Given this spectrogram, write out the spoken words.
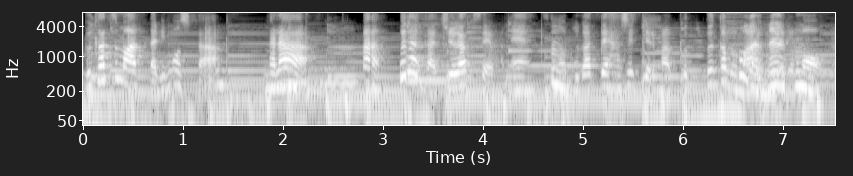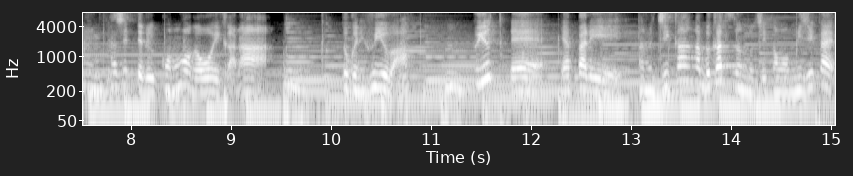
部活もあったりもしたから、まあ普段から中学生はねその部活で走ってる、まあ、ぶ文化部もあるけれども、うん。走ってる子の方が多いから特に冬はうん冬ってやっぱりあの時間が部活動の時間も短い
